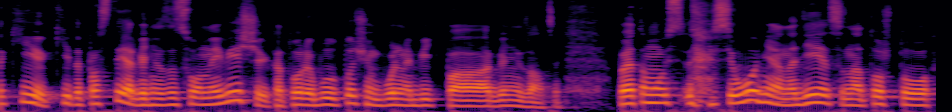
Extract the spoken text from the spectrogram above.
такие какие-то простые организационные вещи, которые будут очень больно бить по организации. Поэтому сегодня надеяться на то, что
